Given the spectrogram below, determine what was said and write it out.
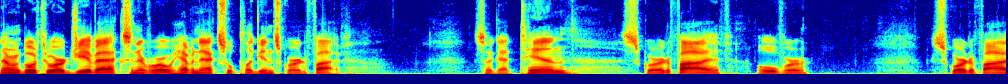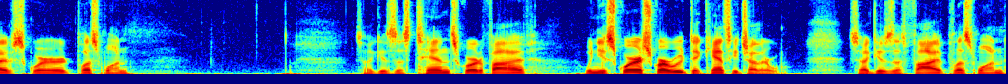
Now we're going to go through our g of x, and everywhere we have an x, we'll plug in square root of 5. So I got 10 square root of 5 over square root of 5 squared plus 1. So it gives us 10 square root of 5. When you square a square root, they cancel each other. So it gives us 5 plus 1.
